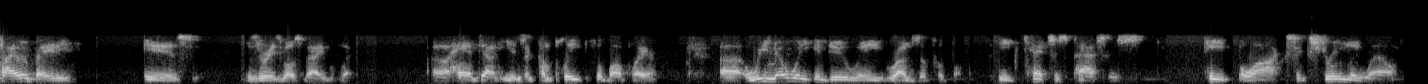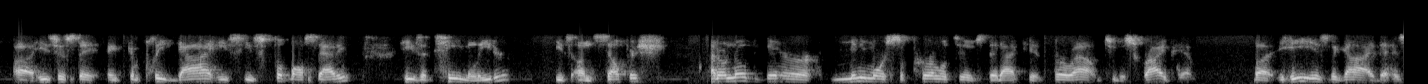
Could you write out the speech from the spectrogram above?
Tyler Badie is Missouri's most valuable player. Uh, down, he is a complete football player. Uh, we know what he can do when he runs the football. He catches passes. He blocks extremely well. Uh, he's just a, a complete guy. He's he's football savvy. He's a team leader. He's unselfish. I don't know that there are many more superlatives that I could throw out to describe him, but he is the guy that has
